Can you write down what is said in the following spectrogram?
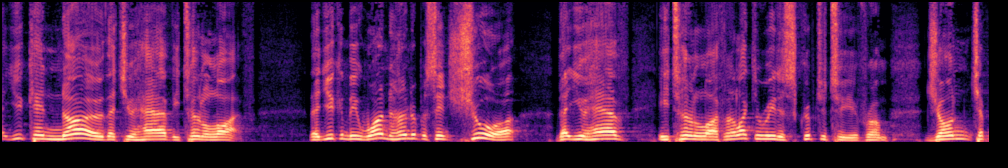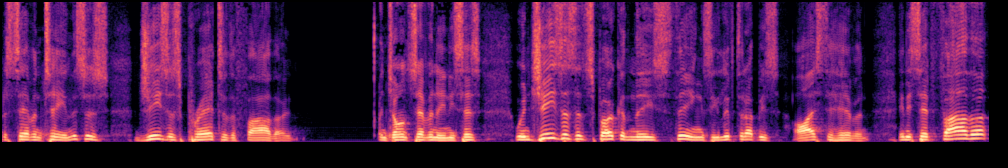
that you can know that you have eternal life, that you can be 100% sure that you have eternal life. And I'd like to read a scripture to you from John chapter 17. This is Jesus' prayer to the Father. In John 17, he says, When Jesus had spoken these things, he lifted up his eyes to heaven and he said, Father,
